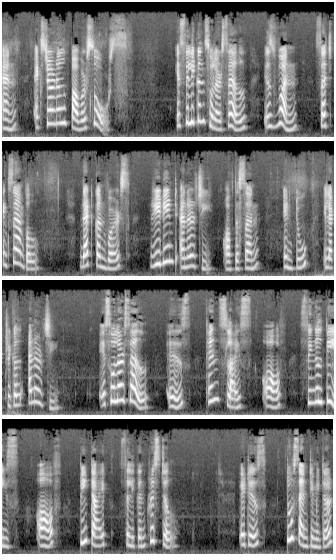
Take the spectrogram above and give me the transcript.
an external power source. A silicon solar cell is one such example that converts radiant energy of the sun into electrical energy. A solar cell is thin slice of single piece of p-type silicon crystal. It is 2 centimeter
